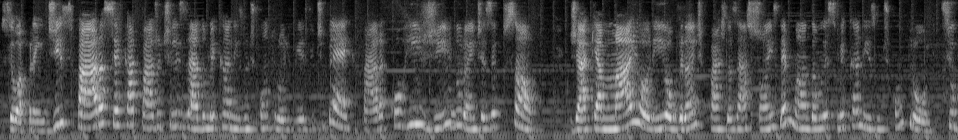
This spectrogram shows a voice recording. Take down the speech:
o seu aprendiz para ser capaz de utilizar o mecanismo de controle via feedback, para corrigir durante a execução já que a maioria ou grande parte das ações demandam esse mecanismo de controle. Se o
